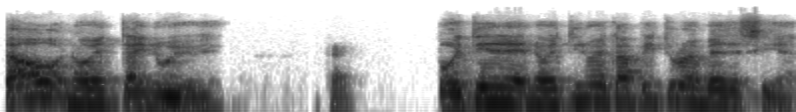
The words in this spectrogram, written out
Tao 99, Ok. porque tiene 99 capítulos en vez de 100.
